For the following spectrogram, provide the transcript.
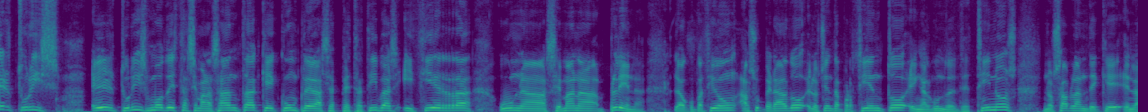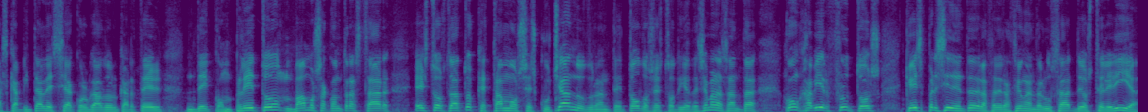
el turismo, el turismo de esta Semana Santa que cumple las expectativas y cierra una semana plena. La ocupación ha superado el 80% en algunos destinos. Nos hablan de que en las capitales se ha colgado el cartel de completo. Vamos a contrastar estos datos que estamos escuchando durante todos estos días de Semana Santa con Javier Frutos, que es presidente de la Federación Andaluza de Hostelería.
